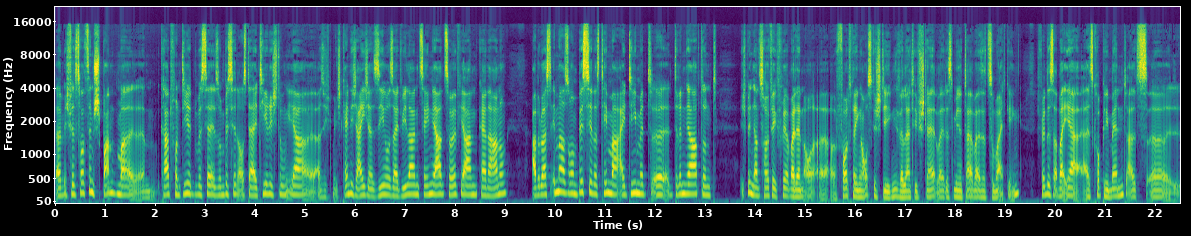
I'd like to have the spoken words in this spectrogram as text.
Ähm, ich finde es trotzdem spannend, mal ähm, gerade von dir, du bist ja so ein bisschen aus der IT-Richtung eher, also ich, ich kenne dich eigentlich als SEO seit wie lange? Zehn Jahren, zwölf Jahren, keine Ahnung. Aber du hast immer so ein bisschen das Thema IT mit äh, drin gehabt und ich bin ganz häufig früher bei den äh, Vorträgen ausgestiegen, relativ schnell, weil das mir teilweise zu weit ging. Ich finde es aber eher als Kompliment, als äh,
